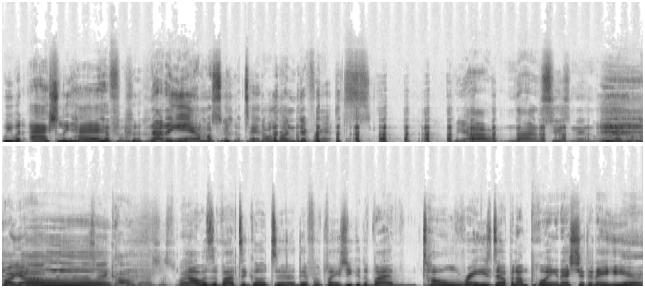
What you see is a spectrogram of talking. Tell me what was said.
we would actually have Not a yam, a sweet potato. One difference. y'all non seasoning. We're not gonna call y'all say colonizers, but I was about to go to a different place. You could buy tone raised up and I'm pointing that shit and they hear.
